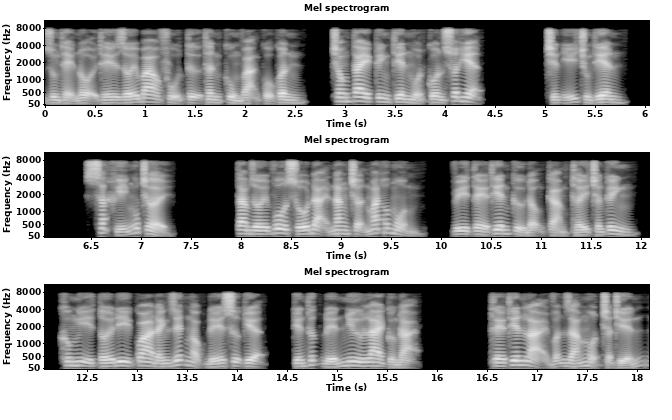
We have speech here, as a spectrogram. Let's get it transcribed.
dùng thể nội thế giới bao phủ tự thân cùng vạn cổ quân, trong tay kinh thiên một côn xuất hiện. Chiến ý trùng thiên. Sát khí ngút trời. Tam giới vô số đại năng trợn mắt hốt mồm, vì Tề Thiên cử động cảm thấy chấn kinh, không nghĩ tới đi qua đánh giết Ngọc Đế sự kiện, kiến thức đến như lai cường đại. Tề Thiên lại vẫn dám một trận chiến.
